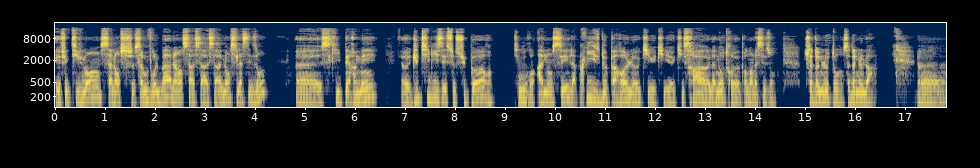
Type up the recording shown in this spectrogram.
Et effectivement, ça lance, ça ouvre le bal, hein, ça, ça, ça lance la saison, euh, ce qui permet euh, d'utiliser ce support pour annoncer la prise de parole qui, qui, qui sera la nôtre pendant la saison. Ça donne le ton, ça donne le là. Euh,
